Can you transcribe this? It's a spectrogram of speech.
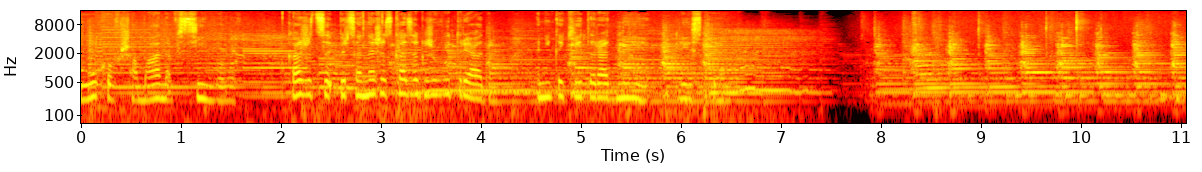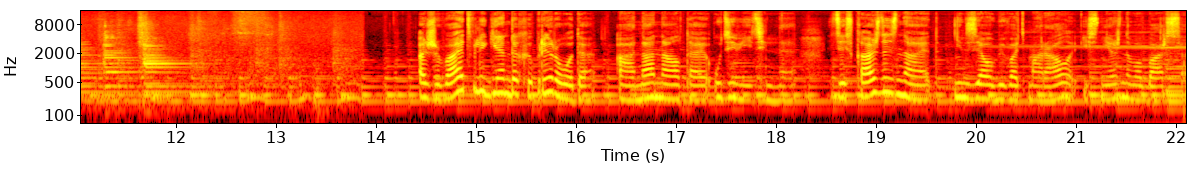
духов, шаманов, символов. Кажется, персонажи сказок живут рядом, они какие-то родные, близкие. Оживает в легендах и природа, а она на Алтае удивительная. Здесь каждый знает, нельзя убивать морала и снежного барса.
